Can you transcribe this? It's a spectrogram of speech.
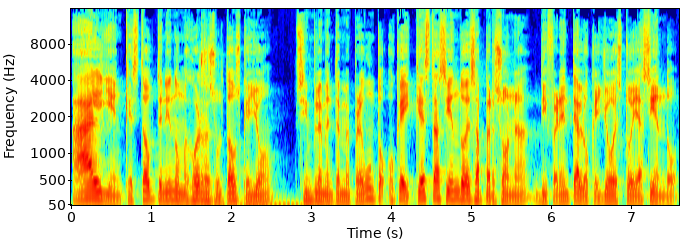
a alguien que está obteniendo mejores resultados que yo, simplemente me pregunto, ok, ¿qué está haciendo esa persona diferente a lo que yo estoy haciendo,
